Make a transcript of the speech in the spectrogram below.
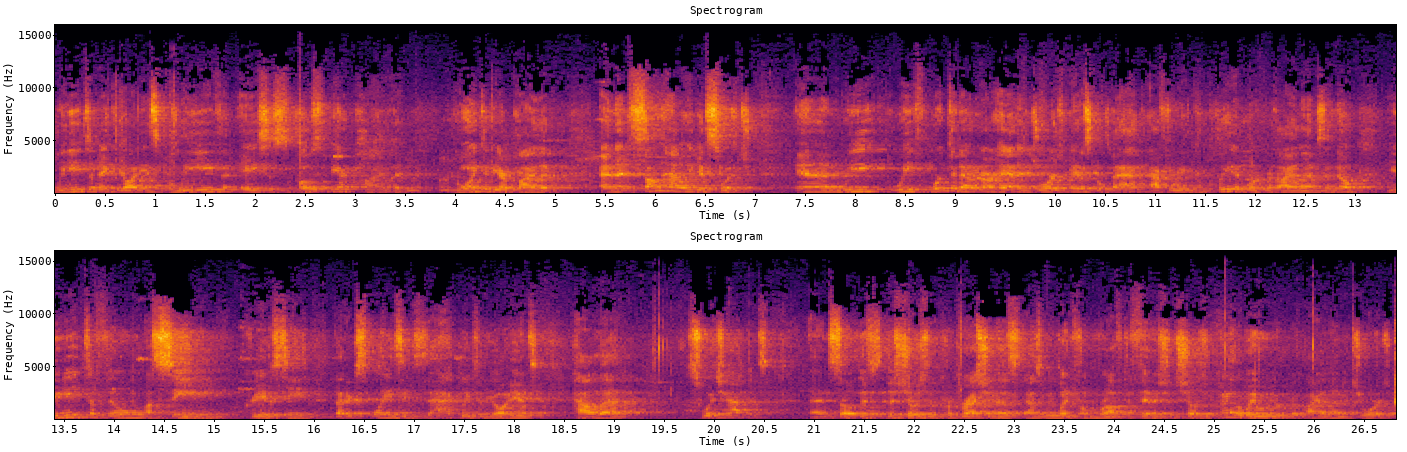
We need to make the audience believe that Ace is supposed to be our pilot, going to be our pilot, and then somehow he gets switched. And we, we worked it out in our head, and George made us go back after we completed work with ILM and said, no, you need to film a scene, create a scene that explains exactly to the audience how that switch happens. And so this, this shows the progression as, as we went from rough to finish. It shows you kind of the way we were with ILM and George,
